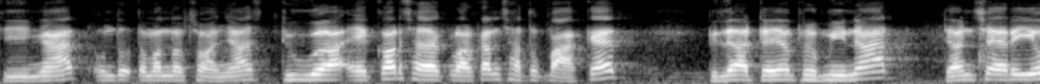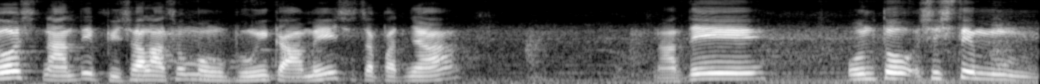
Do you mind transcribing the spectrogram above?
Diingat untuk teman-teman semuanya dua ekor saya keluarkan satu paket. Bila ada yang berminat dan serius nanti bisa langsung menghubungi kami secepatnya. Nanti untuk sistem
